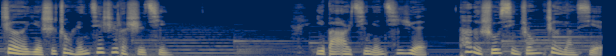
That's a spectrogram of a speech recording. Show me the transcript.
这也是众人皆知的事情。一八二七年七月，他的书信中这样写：“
